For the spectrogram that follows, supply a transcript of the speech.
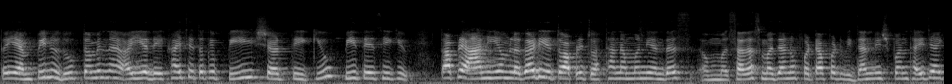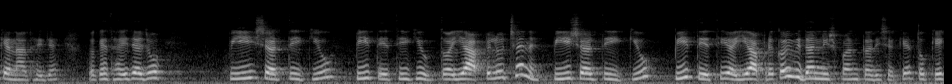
તો એ એમપીનું રૂપ તમને અહીંયા દેખાય છે. તો કે પી શરતી ક્યુ? પી તેથી ક્યુ? તો આપણે આ નિયમ લગાડીએ તો આપણે ચોથા નંબરની અંદર સરસ મજાનું ફટાફટ વિધાન નિષ્પન્ન થઈ જાય કે ના થઈ જાય? તો કે થઈ જાય જો, પી શરતી ક્યુ? પી તેથી ક્યુ? તો અહીંયા આપેલું છે ને, પી શરતી ક્યુ? પી તેથી અહીંયા આપણે કયું વિધાન નિષ્પન્ન કરી શકીએ? તો કે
